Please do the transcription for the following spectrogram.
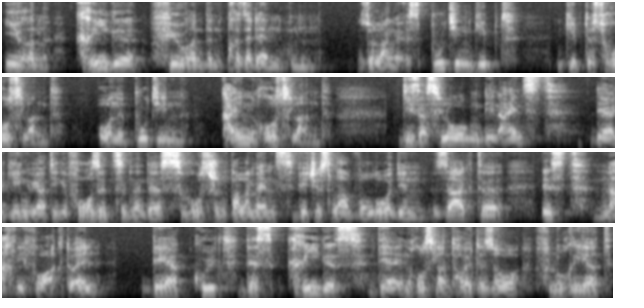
ihren Kriege führenden Präsidenten. Solange es Putin gibt, gibt es Russland. Ohne Putin kein Russland. Dieser Slogan, den einst der gegenwärtige Vorsitzende des russischen Parlaments Vyacheslav Volodin sagte, ist nach wie vor aktuell. Der Kult des Krieges, der in Russland heute so floriert,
